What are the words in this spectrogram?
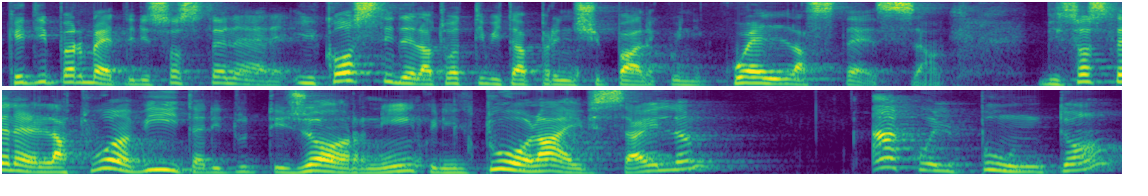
che ti permette di sostenere i costi della tua attività principale, quindi quella stessa, di sostenere la tua vita di tutti i giorni, quindi il tuo lifestyle, a quel punto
